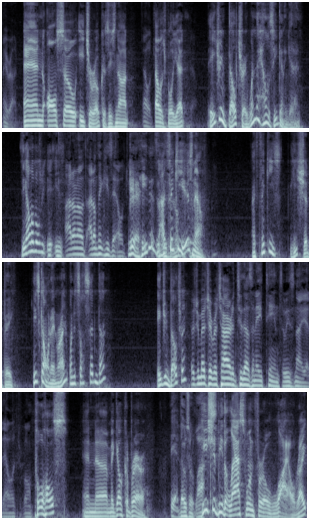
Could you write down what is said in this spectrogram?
Hey, Rod. And also Ichiro, because he's not Eligible. eligible, yet. Adrian Beltre, when the hell is he going to get in? Is he eligible? Is- I don't know. I don't think he's eligible. Yeah, he is. I think he is now. I think he's he should be. He's going in, right? When it's all said and done? Adrian Beltre? As you mentioned, retired in 2018, so he's not yet eligible. Pujols and uh, Miguel Cabrera. Yeah, those are lots. He should be the last one for a while, right?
